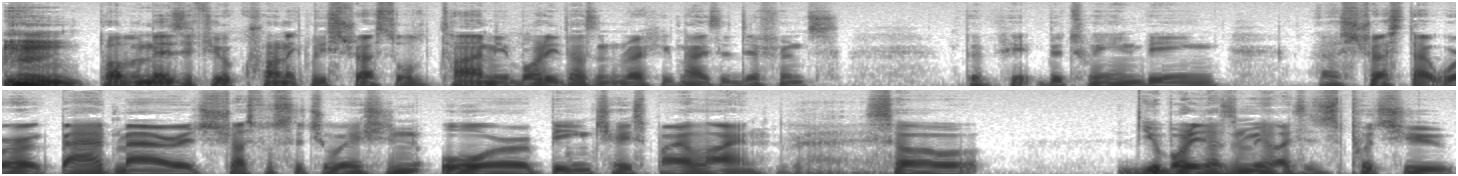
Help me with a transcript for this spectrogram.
problem is, if you're chronically stressed all the time, your body doesn't recognize the difference be- between being uh, stressed at work, bad marriage, stressful situation, or being chased by a lion. Right. So your body doesn't realize it just puts you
